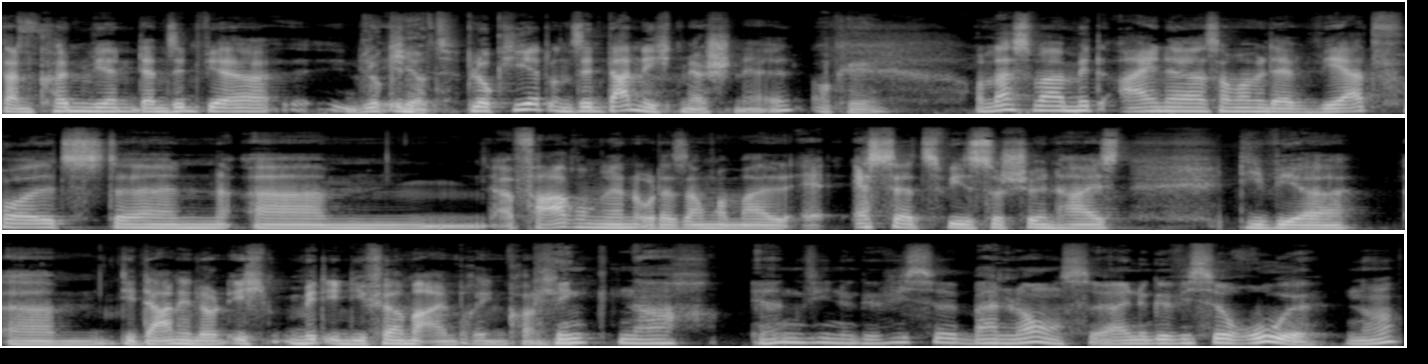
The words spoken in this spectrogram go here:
dann können wir, dann sind wir blockiert, blockiert und sind dann nicht mehr schnell. Okay. Und das war mit einer, sagen wir mal, der wertvollsten ähm, Erfahrungen oder sagen wir mal Assets, wie es so schön heißt, die wir, ähm, die Daniel und ich mit in die Firma einbringen konnten. Klingt nach irgendwie eine gewisse Balance, eine gewisse Ruhe. Ne?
